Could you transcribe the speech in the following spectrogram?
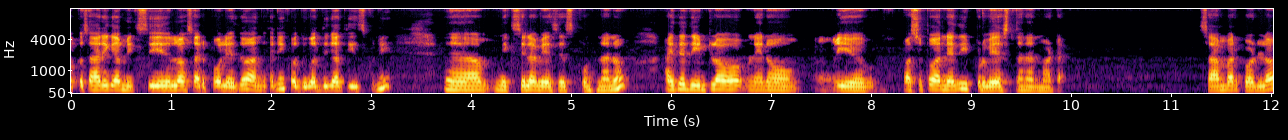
ఒక్కసారిగా మిక్సీలో సరిపోలేదు అందుకని కొద్ది కొద్దిగా తీసుకుని మిక్సీలో వేసేసుకుంటున్నాను. అయితే దీంట్లో నేను ఈ పసుపు అనేది ఇప్పుడు వేస్తున్నాను అనమాట సాంబార్ పొడిలో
